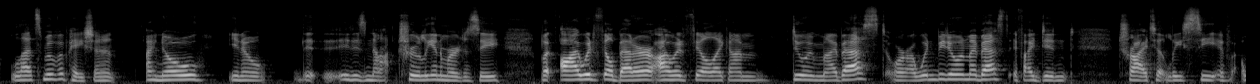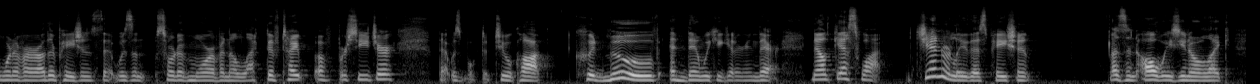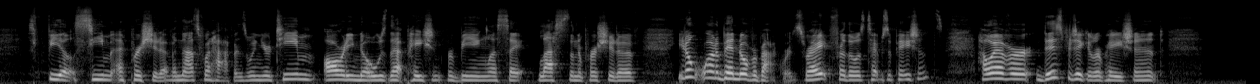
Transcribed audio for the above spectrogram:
let's move a patient. I know, you know, it, is not truly an emergency, but I would feel better. I would feel like I'm doing my best or I wouldn't be doing my best if I didn't try to at least see if one of our other patients that was a, sort of more of an elective type of procedure that was booked at two o'clock could move and then we could get her in there. Now, guess what? Generally, this patient doesn't always, you know, like feel seem appreciative. And that's what happens. When your team already knows that patient for being let's say less than appreciative you don't want to bend over backwards right for those types of patients. However this particular patient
